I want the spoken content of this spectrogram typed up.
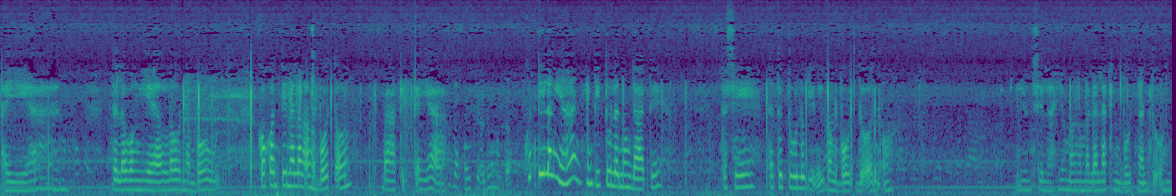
Ayan. Dalawang yellow na boat. Kukunti na lang ang boat, oh. Bakit kaya? Ano ba, konti adong ka? Kunti lang yan. Hindi tulad nung dati. Kasi natutulog yung ibang boat doon, oh. Ayun sila, yung mga malalaking boat nandoon.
